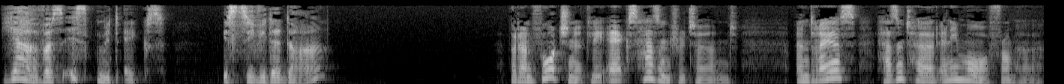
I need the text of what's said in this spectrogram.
Ja, was ist mit Ex? Ist sie wieder da? But unfortunately, X hasn't returned. Andreas hasn't heard any more from her.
